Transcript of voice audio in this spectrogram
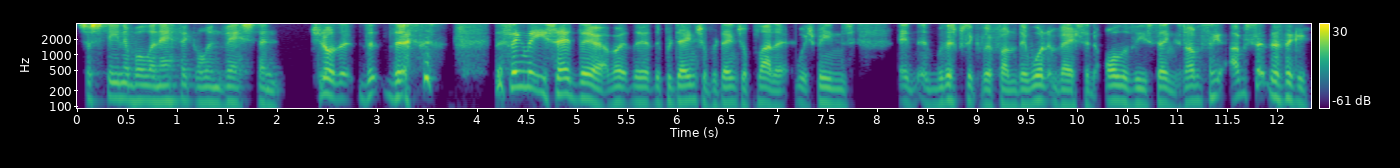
sustainable and ethical investing. Do you know the the the, the thing that you said there about the the prudential prudential planet, which means in, in, with this particular fund they won't invest in all of these things, and I'm thinking I'm sitting there thinking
